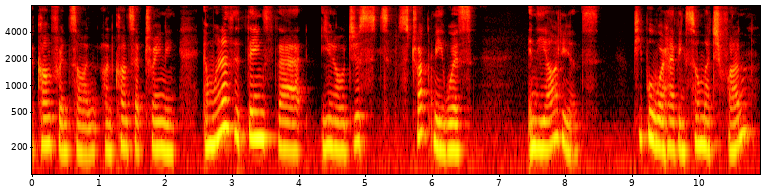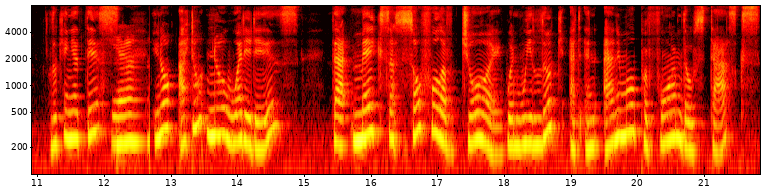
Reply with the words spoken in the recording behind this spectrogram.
a conference on on concept training, and one of the things that you know just struck me was in the audience, people were having so much fun looking at this. Yeah. You know, I don't know what it is that makes us so full of joy when we look at an animal perform those tasks.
